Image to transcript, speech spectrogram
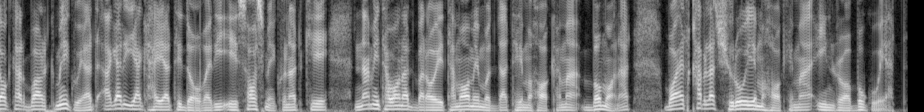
دکتر بارک می گوید اگر یک هیئت داوری احساس می کند که نمی تواند برای تمام مدت محاکمه بماند باید قبل از شروع محاکمه این را بگوید.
